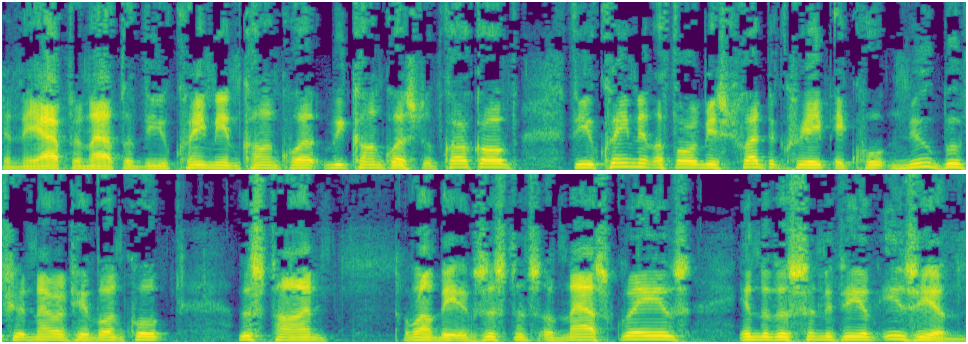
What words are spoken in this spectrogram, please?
In the aftermath of the Ukrainian conquest, reconquest of Kharkov, the Ukrainian authorities tried to create a quote, new Bucha narrative, unquote, this time around the existence of mass graves in the vicinity of Izium.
